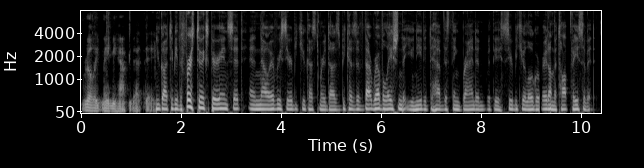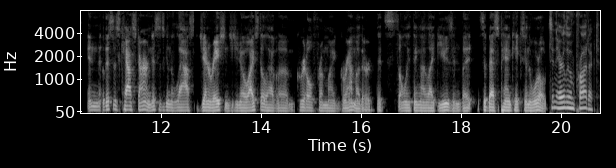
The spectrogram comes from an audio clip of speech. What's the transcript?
Really made me happy that day. You got to be the first to experience it. And now every SearBQ customer does because of that revelation that you needed to have this thing branded with the SearBQ logo right on the top face of it. And this is cast iron. This is going to last generations. You know, I still have a griddle from my grandmother. That's the only thing I like using, but it's the best pancakes in the world. It's an heirloom product.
